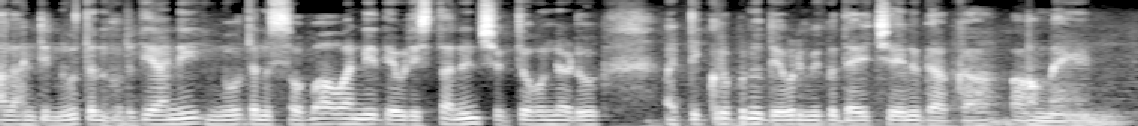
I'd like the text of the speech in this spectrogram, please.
అలాంటి నూతన హృదయాన్ని నూతన స్వభావాన్ని దేవుడు ఇస్తానని చెప్తూ ఉన్నాడు. అట్టి కృపను దేవుడు మీకు దయచేయను గాక ఆమెన్.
